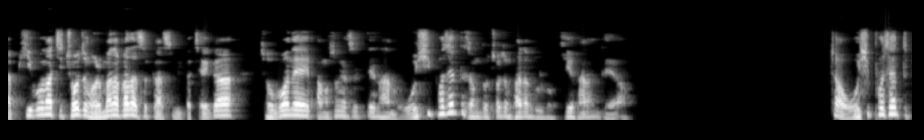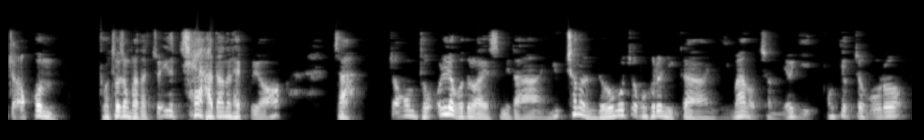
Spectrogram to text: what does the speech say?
자, 피보나치 조정 얼마나 받았을 것 같습니까? 제가 저번에 방송했을 때는 한 50% 정도 조정 받은 걸로 기억하는데요. 자, 50% 조금 더 조정 받았죠. 이거 최하단을 했고요. 자, 조금 더 올려보도록 하겠습니다. 6천원 너무 조금 그러니까 25,000원 여기 본격적으로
